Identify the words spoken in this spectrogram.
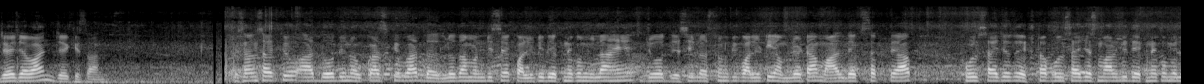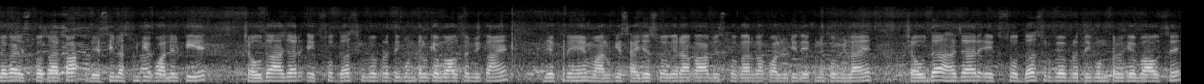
जय जवान, जय किसान। किसान साथियों, आज दो दिन अवकाश के बाद दलोदा मंडी से क्वालिटी देखने को मिला है। जो देसी लहसुन की क्वालिटी, अमलेटा, माल देख सकते हैं आप। फुल साइज़ है तो एक्स्ट्रा फुल साइज़ माल भी देखने को मिलेगा। इस प्रकार का देसी लहसुन की क्वालिटी है। चौदह हज़ार एक सौ दस रुपये प्रति कुंटल के भाव से बिका है। देख रहे हैं माल की साइजेस वगैरह का आप। इस प्रकार का क्वालिटी देखने को मिला है। चौदह हज़ार एक सौ दस रुपये प्रति कुंटल के भाव से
